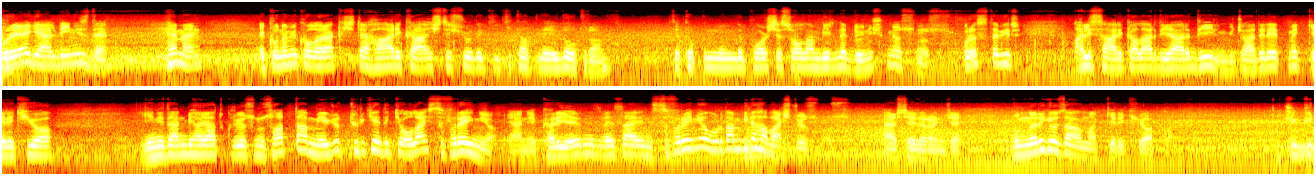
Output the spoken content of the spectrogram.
Buraya geldiğinizde hemen ekonomik olarak işte harika işte şuradaki iki katlı evde oturan işte kapının önünde Porsche'si olan birine dönüşmüyorsunuz. Burası da bir Alice Harikalar Diyarı değil. Mücadele etmek gerekiyor. Yeniden bir hayat kuruyorsunuz. Hatta mevcut Türkiye'deki olay sıfıra iniyor. Yani kariyeriniz vesaireniz sıfıra iniyor. Buradan bir daha başlıyorsunuz her şeyden önce. Bunları göze almak gerekiyor. Çünkü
